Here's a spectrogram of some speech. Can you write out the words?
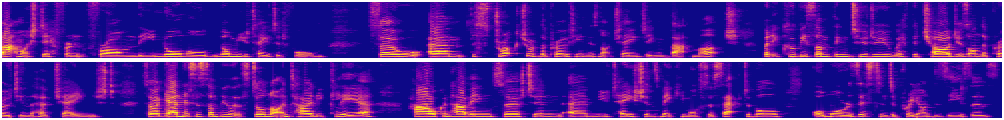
that much different from the normal non-mutated form. So um, the structure of the protein is not changing that much, but it could be something to do with the charges on the protein that have changed. So again, this is something that's still not entirely clear. How can having certain um, mutations make you more susceptible or more resistant to prion diseases?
